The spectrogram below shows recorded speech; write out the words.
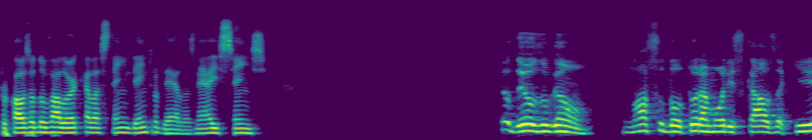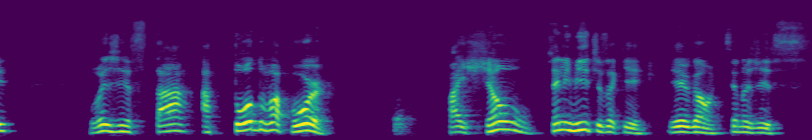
por causa do valor que elas têm dentro delas, né? A essência. Meu Deus, Hugão, nosso doutor Amores Causa aqui hoje está a todo vapor. Paixão sem limites aqui. E aí, Gão, o que você nos diz?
